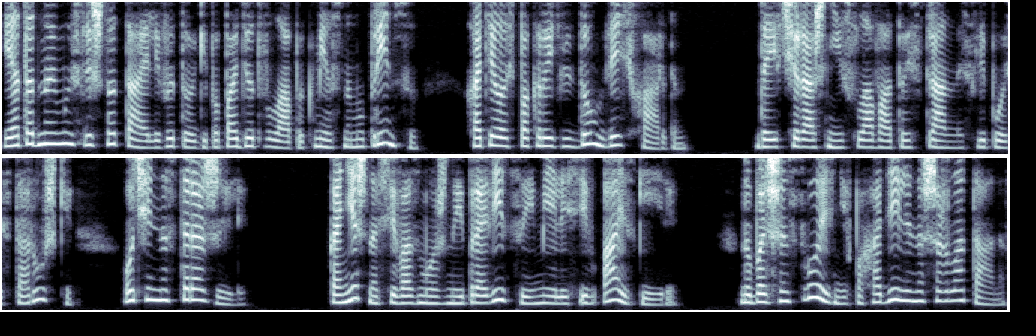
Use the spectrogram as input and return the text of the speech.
И от одной мысли, что Тайли в итоге попадет в лапы к местному принцу, хотелось покрыть льдом весь Харден. Да и вчерашние слова той странной слепой старушки очень насторожили. Конечно, всевозможные провидцы имелись и в Айсгейре, но большинство из них походили на шарлатанов.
